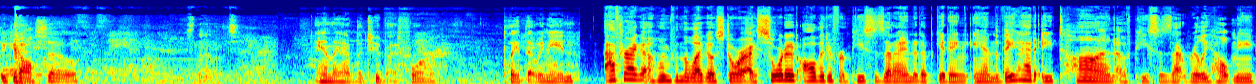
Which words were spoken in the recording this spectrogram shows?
we could also use those. And they have the 2x4 plate that we need. After I got home from the Lego store, I sorted all the different pieces that I ended up getting, and they had a ton of pieces that really helped me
